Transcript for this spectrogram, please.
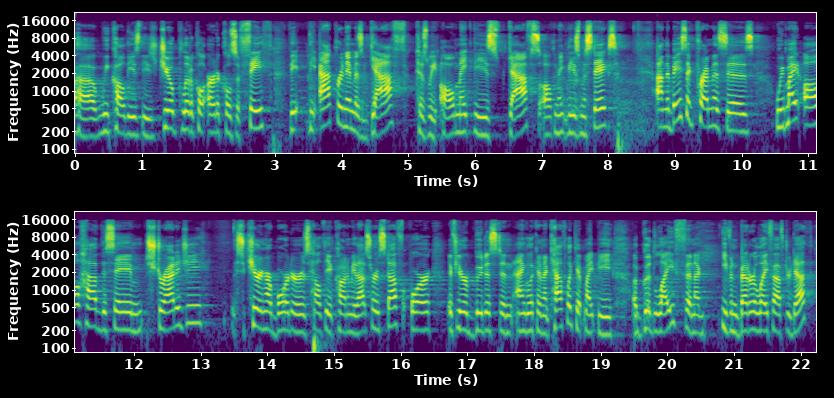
uh, we call these these geopolitical articles of faith. The, the acronym is GAF, because we all make these gaffes, all make these mistakes. And the basic premise is we might all have the same strategy securing our borders, healthy economy, that sort of stuff. Or if you're a Buddhist and Anglican and Catholic, it might be a good life and an even better life after death.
